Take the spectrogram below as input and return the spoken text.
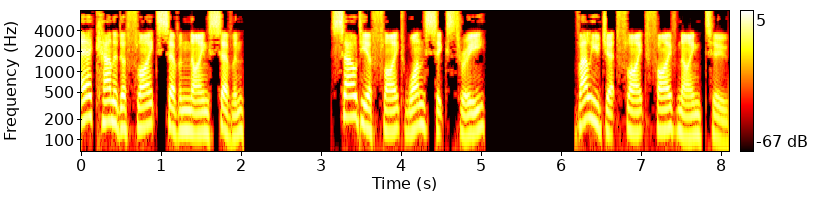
Air Canada Flight 797 Saudia Flight 163 ValueJet Flight 592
